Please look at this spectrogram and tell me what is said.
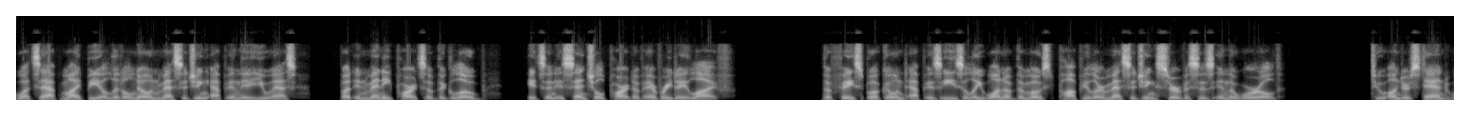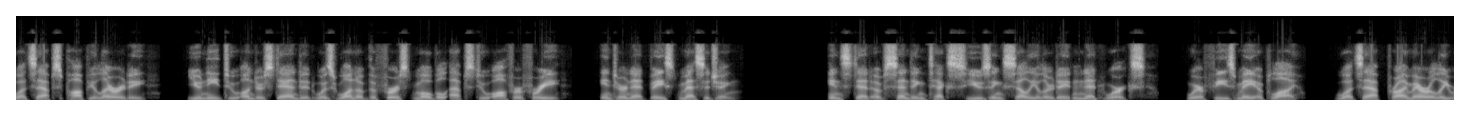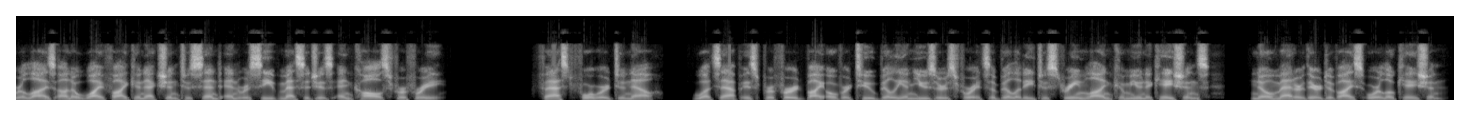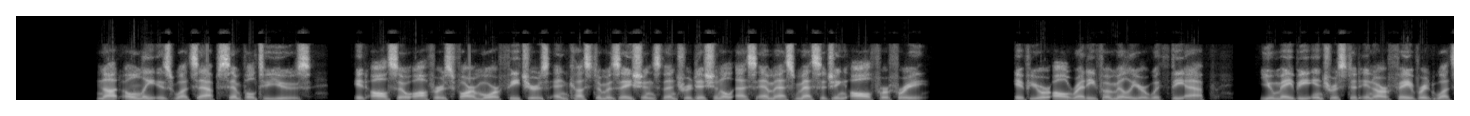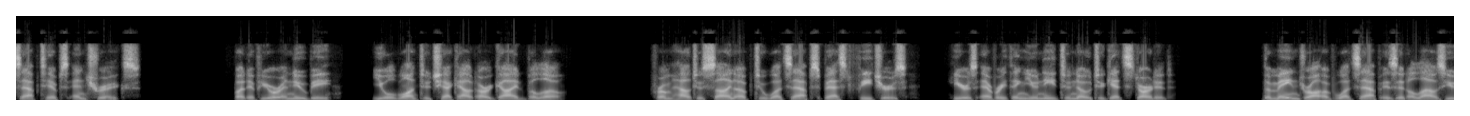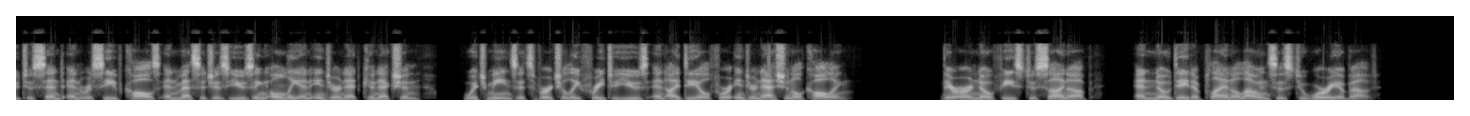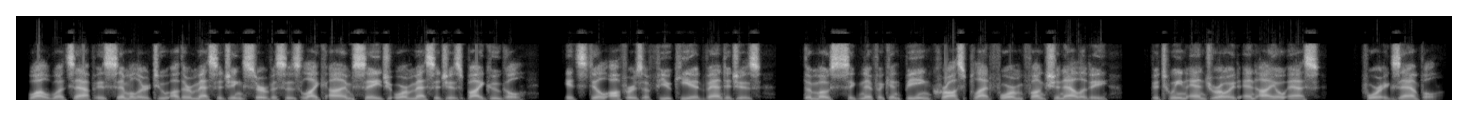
WhatsApp might be a little known messaging app in the US, but in many parts of the globe, it's an essential part of everyday life. The Facebook owned app is easily one of the most popular messaging services in the world. To understand WhatsApp's popularity, you need to understand it was one of the first mobile apps to offer free, internet based messaging. Instead of sending texts using cellular data networks, where fees may apply, WhatsApp primarily relies on a Wi-Fi connection to send and receive messages and calls for free. Fast forward to now, WhatsApp is preferred by over 2 billion users for its ability to streamline communications, no matter their device or location. Not only is WhatsApp simple to use, it also offers far more features and customizations than traditional SMS messaging all for free. If you're already familiar with the app, you may be interested in our favorite WhatsApp tips and tricks. But if you're a newbie, you'll want to check out our guide below. From how to sign up to WhatsApp's best features, here's everything you need to know to get started. The main draw of WhatsApp is it allows you to send and receive calls and messages using only an internet connection, which means it's virtually free to use and ideal for international calling. There are no fees to sign up, and no data plan allowances to worry about. While WhatsApp is similar to other messaging services like iMessage or Messages by Google, it still offers a few key advantages, the most significant being cross-platform functionality, between Android and iOS, for example.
